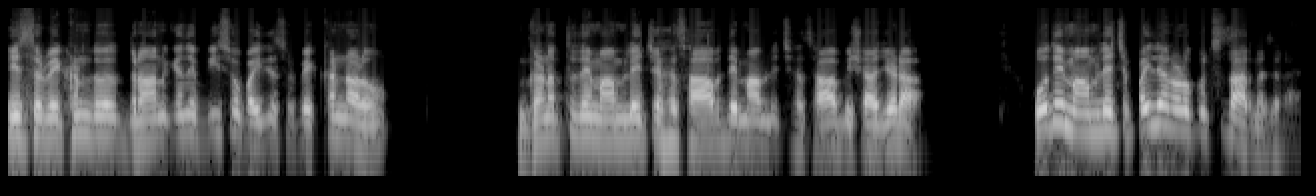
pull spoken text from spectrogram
ਇਸ ਸਰਵੇਖਣ ਦੇ, ਦੌਰਾਨ ਕਹਿੰਦੇ 2022 ਦੇ ਸਰਵੇਖਣ ਨਾਲੋਂ ਗਣਿਤ ਦੇ ਮਾਮਲੇ 'ਚ, ਹਿਸਾਬ ਦੇ ਮਾਮਲੇ 'ਚ, ਹਿਸਾਬ ਵਿਸ਼ਾ ਜਿਹੜਾ, ਉਹਦੇ ਮਾਮਲੇ 'ਚ ਪਹਿਲਾਂ ਨਾਲੋਂ ਕੁਝ ਸੁਧਾਰ ਨਜ਼ਰ ਆਇਆ।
